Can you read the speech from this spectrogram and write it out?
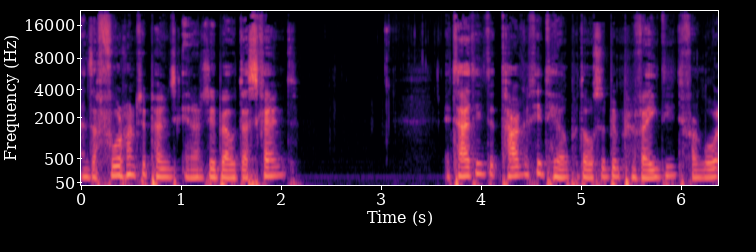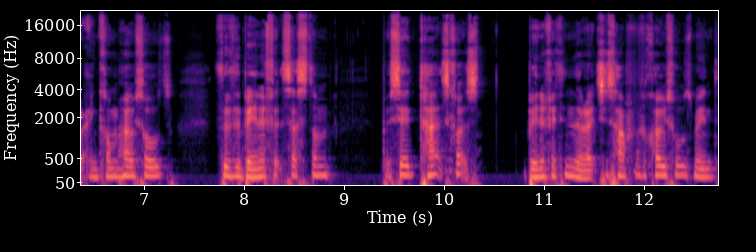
and a £400 energy bill discount. It added that targeted help had also been provided for lower income households through the benefit system, but said tax cuts benefiting the richest half of households meant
